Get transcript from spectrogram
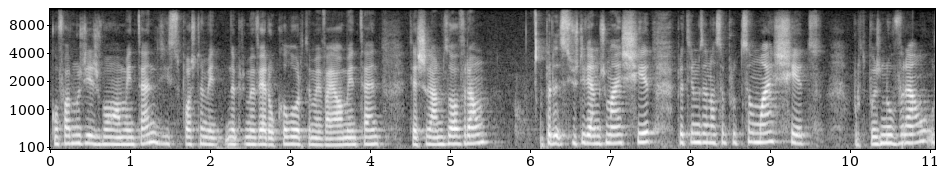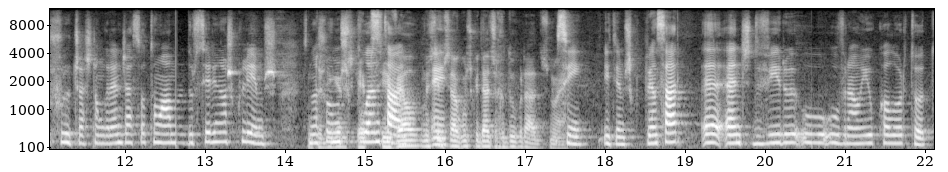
conforme os dias vão aumentando e supostamente na primavera o calor também vai aumentando até chegarmos ao verão, para, se os tivermos mais cedo, para termos a nossa produção mais cedo porque depois no verão os frutos já estão grandes, já só estão a amadurecer e nós colhemos. Se nós então, formos plantar... É possível, mas temos é. alguns cuidados redobrados, não é? Sim, e temos que pensar uh, antes de vir o, o verão e o calor todo.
